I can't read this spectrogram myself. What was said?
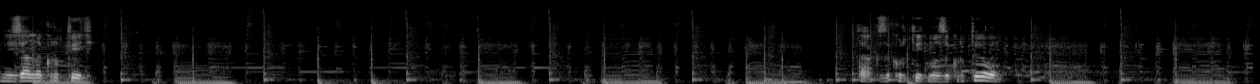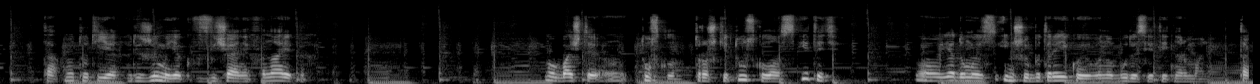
Нельзя накрутить. Так, закрутить ми закрутили. Так, ну тут є режими, як в звичайних фонариках. Ну, бачите, тускло, трошки тускло світить. Ну, я думаю, з іншою батарейкою воно буде світити нормально. Так,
